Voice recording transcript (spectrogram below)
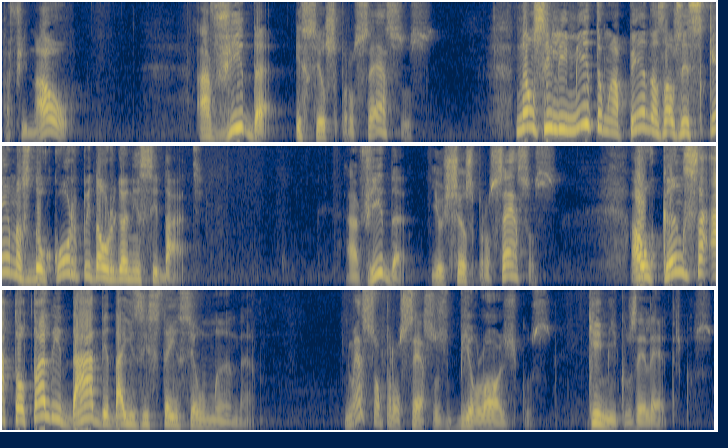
Afinal, a vida e seus processos não se limitam apenas aos esquemas do corpo e da organicidade. A vida e os seus processos alcança a totalidade da existência humana. Não é só processos biológicos, químicos, elétricos.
